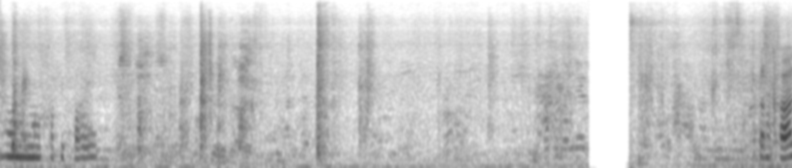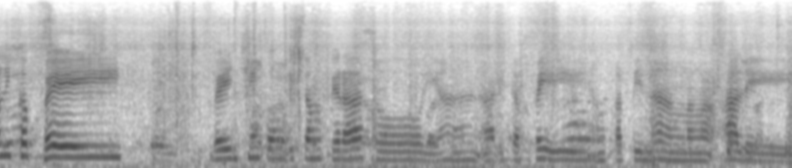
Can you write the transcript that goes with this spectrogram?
Oh, may mga kape pa oh. Itong Ali Cafe. 25 kung isang piraso. Yan, Ali Cafe. Ang kape ng mga Ali.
